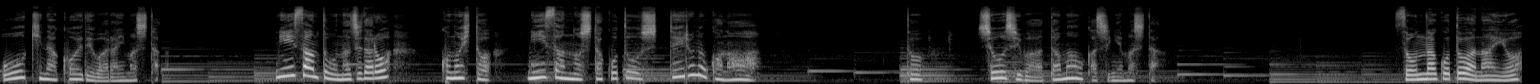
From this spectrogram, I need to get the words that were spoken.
大きな声で笑いました。兄さんと同じだろ？この人兄さんのしたことを知っているのかな？と庄司は頭をかしげました。そんなことはないよ。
